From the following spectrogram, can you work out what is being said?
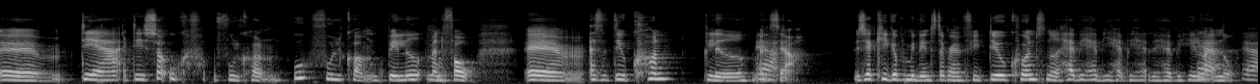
Øhm, det er, at det er så ufuldkommen, ufuldkommen billede, man får. Øhm, altså, det er jo kun glæde, man Ja. ser. Hvis jeg kigger på mit Instagram-feed, det er jo kun sådan noget happy, happy, happy, happy, happy hele vejen Ja, ned. ja.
